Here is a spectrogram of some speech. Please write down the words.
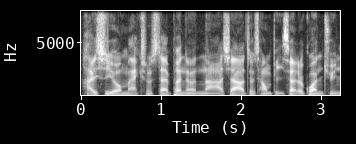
还是由 Max Verstappen 呢拿下这场比赛的冠军。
